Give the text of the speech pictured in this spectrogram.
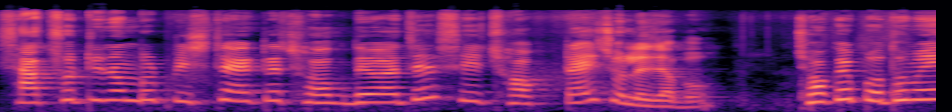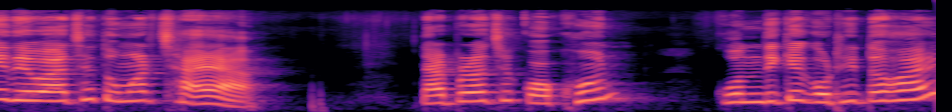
সাতষট্টি নম্বর পৃষ্ঠায় একটা ছক দেওয়া আছে, সেই ছকটাই চলে যাব। ছকে প্রথমেই দেওয়া আছে তোমার ছায়া। তারপর আছে কখন, কোন দিকে গঠিত হয়,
